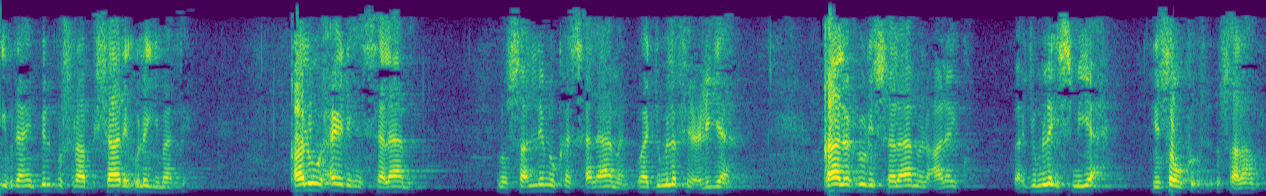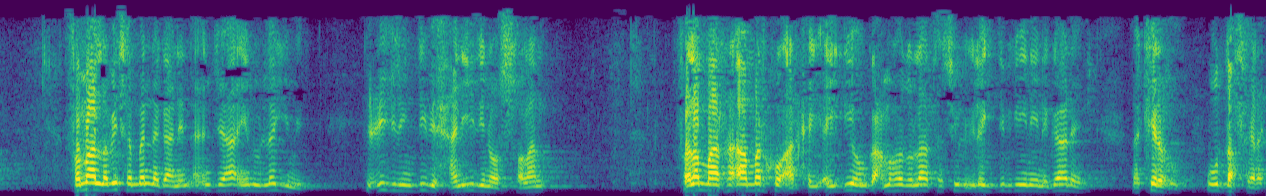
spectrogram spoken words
ibraahim bilbushraa bishaaray ula yimaadeen qaaluu waxay dhihiin salaama nusalimuka salaaman. Waa jumlo ficliya. Qaala wuxuu ihi salaamun calaykum. Waa jumlo ismiye ah. Yusaw salaam. Famaa labisa ma nagaanin an jaa inuu la yimid bicijlin dibi xaniidin oo solan. Falamaa ra'aa markuu arkay aydiyahum wuu dafiray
